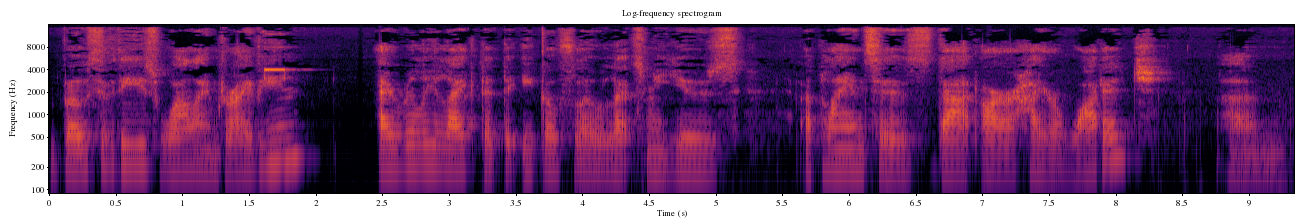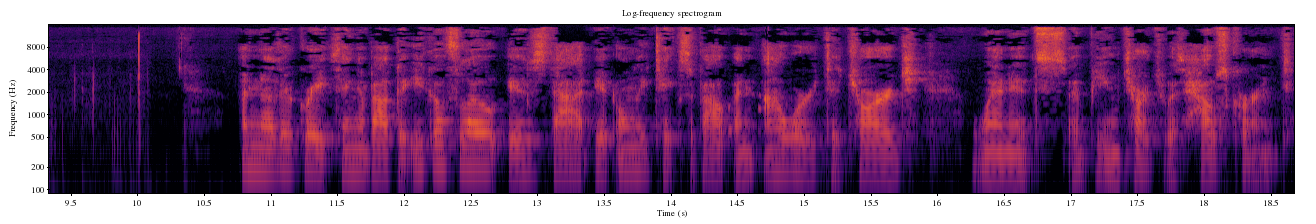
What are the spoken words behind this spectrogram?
both of these while I'm driving. I really like that the EcoFlow lets me use appliances that are higher wattage. Um, another great thing about the EcoFlow is that it only takes about an hour to charge when it's uh, being charged with house current.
